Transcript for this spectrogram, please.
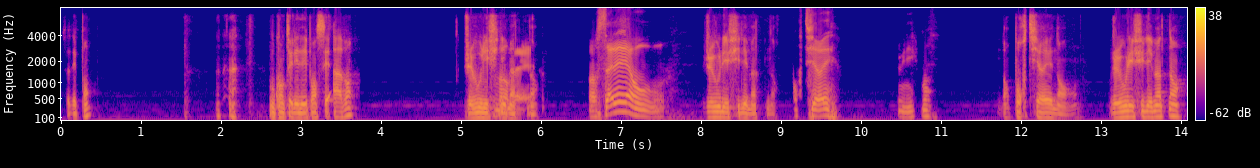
Ça dépend. vous comptez les dépenser avant? Je vais vous les filer Non, maintenant. En salaire ou? Je vais vous les filer maintenant. pour tirer? Uniquement? Non, pour tirer, non. Je vais vous les filer maintenant.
